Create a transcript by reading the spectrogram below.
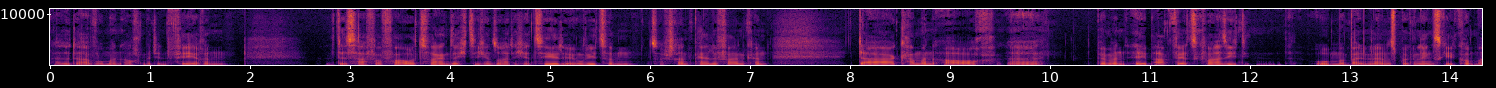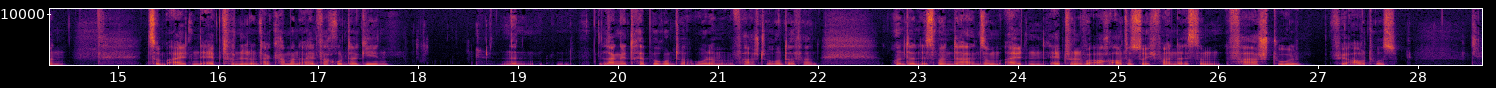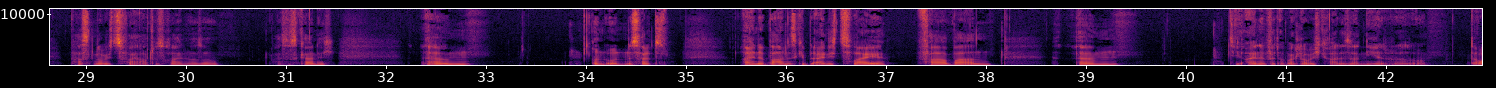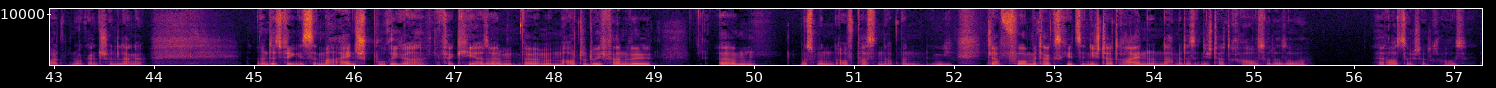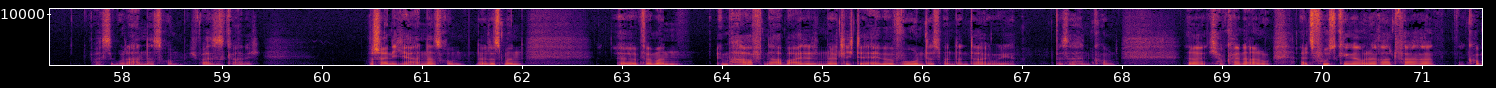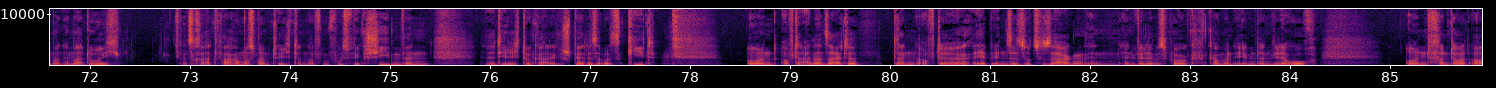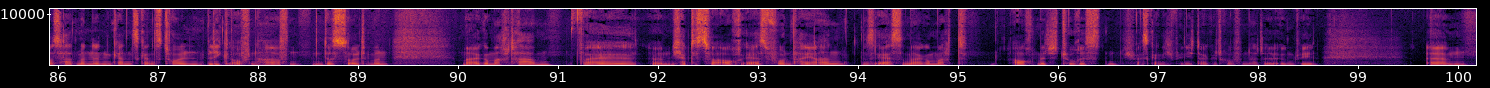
also da, wo man auch mit den Fähren des HVV 62 und so hatte ich erzählt, irgendwie zum, zur Strandperle fahren kann. Da kann man auch, äh, wenn man elbabwärts quasi oben bei den Landungsbrücken längs geht, kommt man zum alten Elbtunnel und da kann man einfach runtergehen eine lange Treppe runter oder mit dem Fahrstuhl runterfahren. Und dann ist man da in so einem alten Elbtunnel, wo auch Autos durchfahren. Da ist so ein Fahrstuhl für Autos. Passen, glaube ich, zwei Autos rein oder so. Weiß es gar nicht. Ähm, und unten ist halt eine Bahn. Es gibt eigentlich zwei Fahrbahnen. Ähm, Die eine wird aber, glaube ich, gerade saniert oder so. Dauert nur ganz schön lange. Und deswegen ist immer einspuriger Verkehr. Also wenn, wenn man mit dem Auto durchfahren will, ähm, muss man aufpassen, ob man irgendwie, ich glaube, vormittags geht's in die Stadt rein und nachmittags in die Stadt raus oder so. Äh, aus der Stadt raus. Weiß, oder andersrum. Ich weiß es gar nicht. Wahrscheinlich eher andersrum, ne, dass man, äh, wenn man im Hafen arbeitet und nördlich der Elbe wohnt, dass man dann da irgendwie besser hinkommt. Ja, ich habe keine Ahnung. Als Fußgänger oder Radfahrer kommt man immer durch. Als Radfahrer muss man natürlich dann auf dem Fußweg schieben, wenn äh, die Richtung gerade gesperrt ist, aber es geht. Und auf der anderen Seite, dann auf der Elbinsel sozusagen, in, in Wilhelmsburg, kann man eben dann wieder hoch. Und von dort aus hat man einen ganz, ganz tollen Blick auf den Hafen. Und das sollte man mal gemacht haben, weil ähm, ich habe das zwar auch erst vor ein paar Jahren das erste Mal gemacht, auch mit Touristen. Ich weiß gar nicht, wen ich da getroffen hatte, irgendwen. Ähm,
